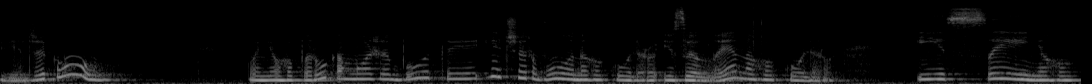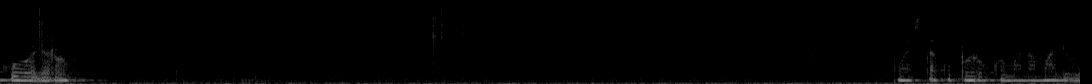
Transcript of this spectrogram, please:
Він же клоун. У нього перука може бути і червоного кольору, і зеленого кольору, і синього кольору. Ось таку перуку ми намалюємо.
